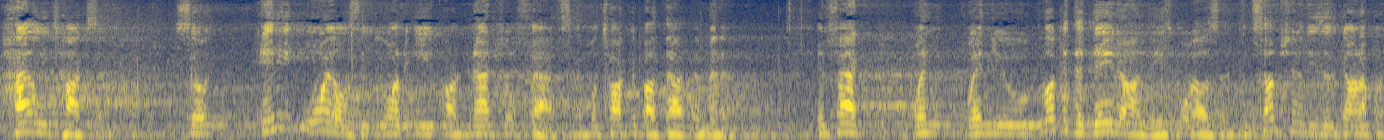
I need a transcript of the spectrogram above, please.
highly toxic. So any oils that you want to eat are natural fats, and we'll talk about that in a minute. In fact, when, when you look at the data on these oils, the consumption of these has gone up a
